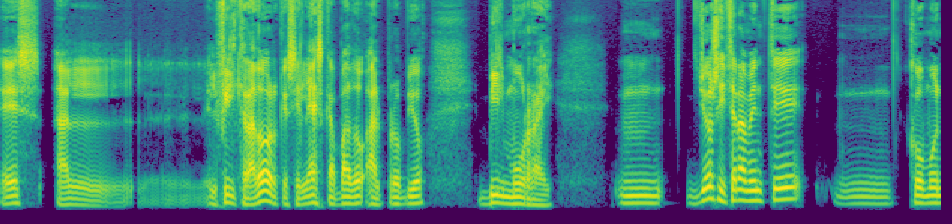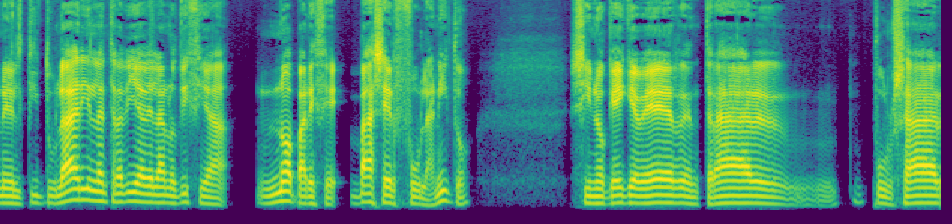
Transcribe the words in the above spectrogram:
es al, el filtrador que se le ha escapado al propio Bill Murray. Mm, yo, sinceramente, mm, como en el titular y en la entradilla de la noticia no aparece, va a ser fulanito, sino que hay que ver, entrar, pulsar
